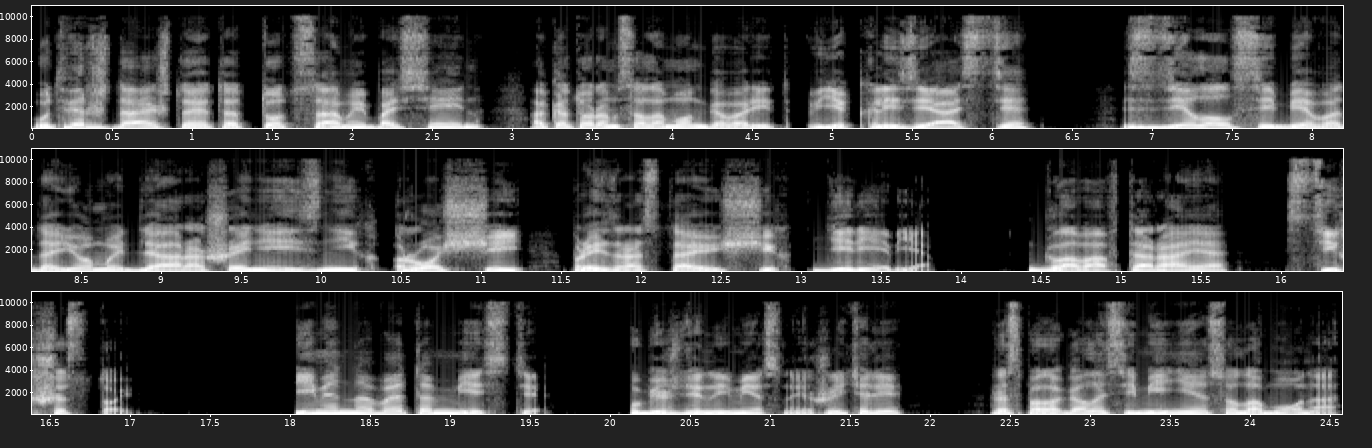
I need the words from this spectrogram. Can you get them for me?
утверждая, что это тот самый бассейн, о котором Соломон говорит в Екклезиасте, сделал себе водоемы для орошения из них рощей, произрастающих деревья. Глава 2, стих 6. Именно в этом месте, убеждены местные жители, располагалось имение Соломона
